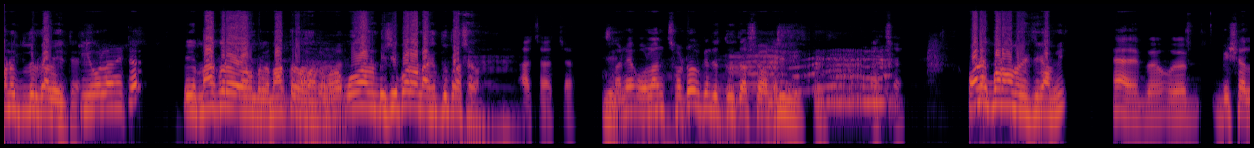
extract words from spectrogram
অনেক দুধের গাবি এটা। কি বললেন এটা? এই মাকড় বলে মাকড় মাকড় ও বেশি বড় না কিন্তু দুধ আসে আচ্ছা আচ্ছা। মানে ওলান ছোট কিন্তু দুধ আসে অনেক। জি জি জি। আচ্ছা। অনেক বড় মানের একটি গাবি হ্যাঁ বিশাল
